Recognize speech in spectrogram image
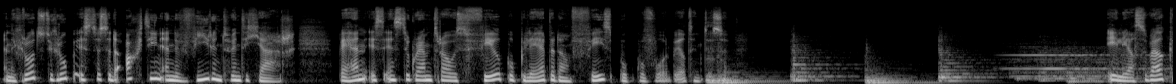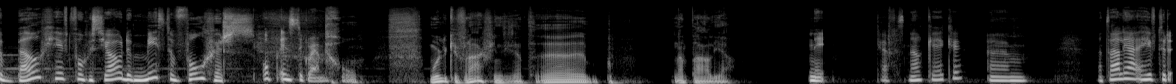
En de grootste groep is tussen de 18 en de 24 jaar. Bij hen is Instagram trouwens veel populairder dan Facebook bijvoorbeeld intussen. Elias, welke Belg heeft volgens jou de meeste volgers op Instagram? Goh, moeilijke vraag vind ik dat. Eh, Natalia. Nee, ik ga even snel kijken. Ehm, Natalia heeft er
